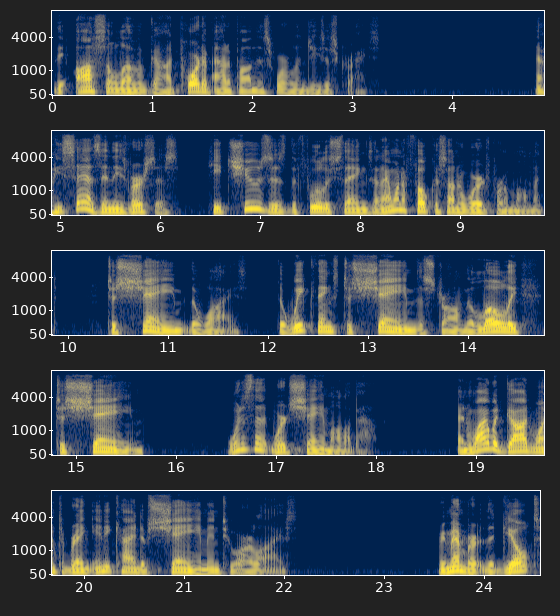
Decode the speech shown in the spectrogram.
the awesome love of God poured out upon this world in Jesus Christ. Now, He says in these verses, He chooses the foolish things, and I want to focus on a word for a moment, to shame the wise. The weak things to shame the strong, the lowly to shame what is that word shame all about? And why would God want to bring any kind of shame into our lives? Remember that guilt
